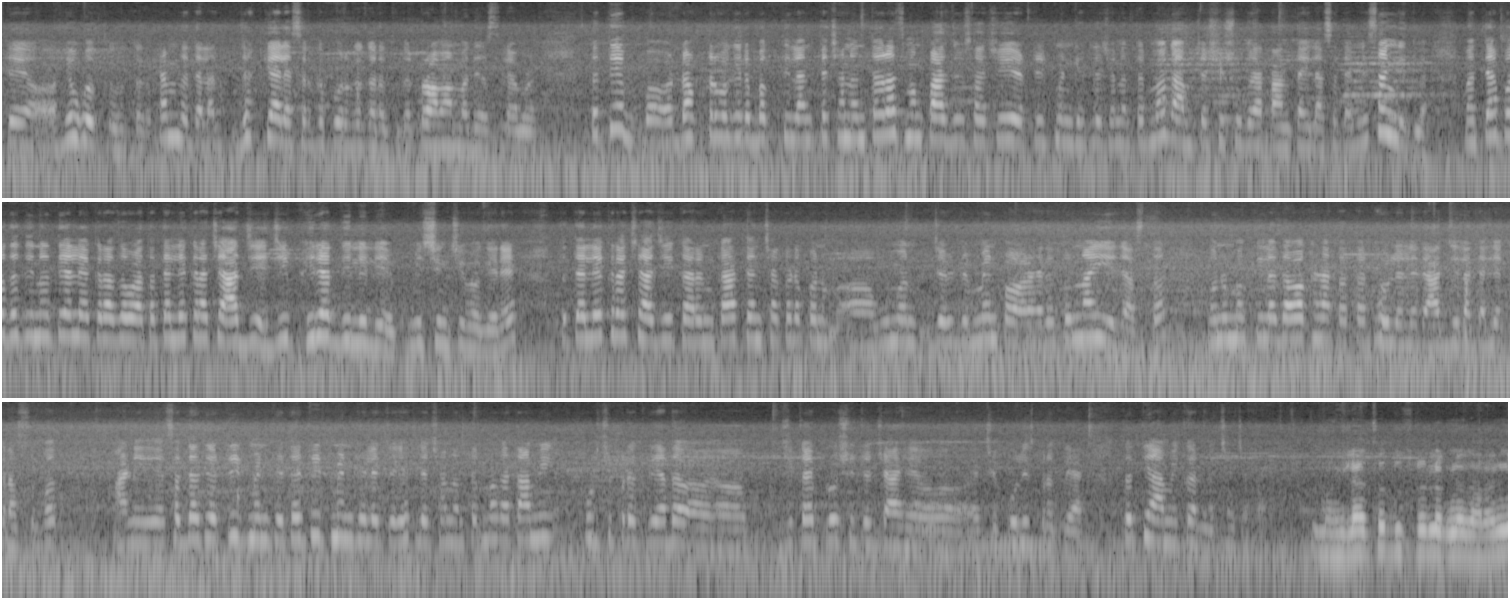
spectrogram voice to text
ते हे होत होतं. काय म्हणतात त्याला? झटके आल्यासारखं पोरगं करत होतं ट्रॉमामध्ये असल्यामुळे. तर ते डॉक्टर वगैरे बघतील आणि त्याच्यानंतरच मग पाच दिवसाची ट्रीटमेंट घेतल्याच्यानंतर मग आमच्या शिशुगृहात आणता येईल असं त्यांनी सांगितलं. मग त्या पद्धतीनं त्या लेकराजवळ आता त्या लेकराची आजी आहे जी फिर्याद दिलेली आहे मिसिंगची वगैरे तर त्या लेकराची आजी कारण का त्यांच्याकडे पण वुमन जे जे मेन पॉवर आहे तो नाही आहे जास्त. म्हणून मग तिला दवाखान्यात आता ठेवलेले त्या आजीला त्या लेकरासोबत. आणि सध्या ते ट्रीटमेंट घेते ट्रीटमेंट घेण्याच्या घेतल्याच्यानंतर मग आता आम्ही पुढची प्रक्रिया द- जी काही प्रोसिजरची आहे याची पोलीस प्रक्रिया तर ती आम्ही करण्याच्या ह्याच्यात महिलाचं दुसरं लग्न झालं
